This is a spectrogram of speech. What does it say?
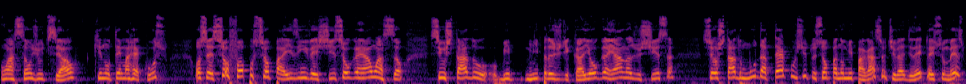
uma ação judicial que não tem mais recurso? Ou seja, se eu for para o seu país e investir, se eu ganhar uma ação, se o Estado me, me prejudicar e eu ganhar na justiça, seu Estado muda até a Constituição para não me pagar se eu tiver direito, é isso mesmo?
